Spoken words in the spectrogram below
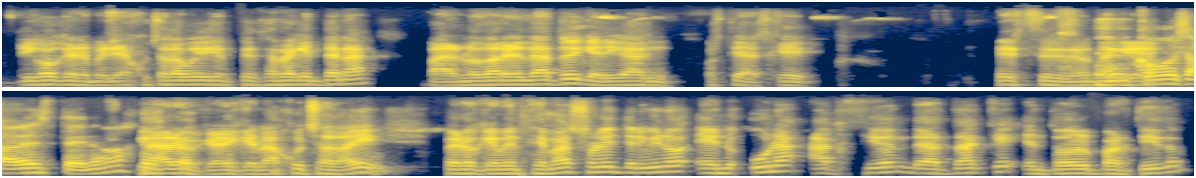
digo que venía escuchando la pizarra Quintana para no dar el dato y que digan, hostia, es que. Este se nota que- ¿Cómo sabe este, no? Claro, que, que lo ha escuchado ahí. Pero que Benzema solo intervino en una acción de ataque en todo el partido.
